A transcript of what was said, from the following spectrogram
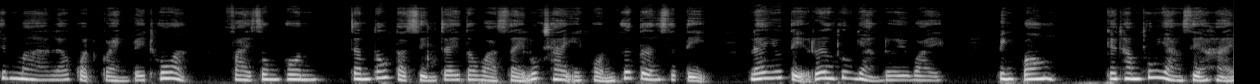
ขึ้นมาแล้วกวัดแกว่งไปทั่ว ฝ่ายทรงพลจำต้องตัดสินใจตวาดใส่ลูกชายอีกหนเพื่อเตือนสติ และยุติเรื่องทุกอย่างโดยไว ปิงปอง แกทำทุกอย่างเสียหาย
